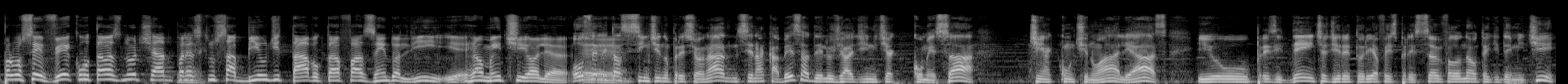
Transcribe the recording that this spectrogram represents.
para você ver como tava desnorteado, parece é. que não sabia onde tava, o que tava fazendo ali. E, realmente, olha. Ou se ele é tá se sentindo pressionado, se na cabeça dele o Jardine tinha que começar, tinha que continuar, aliás, e o presidente, a diretoria fez pressão e falou: não, tem que demitir.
